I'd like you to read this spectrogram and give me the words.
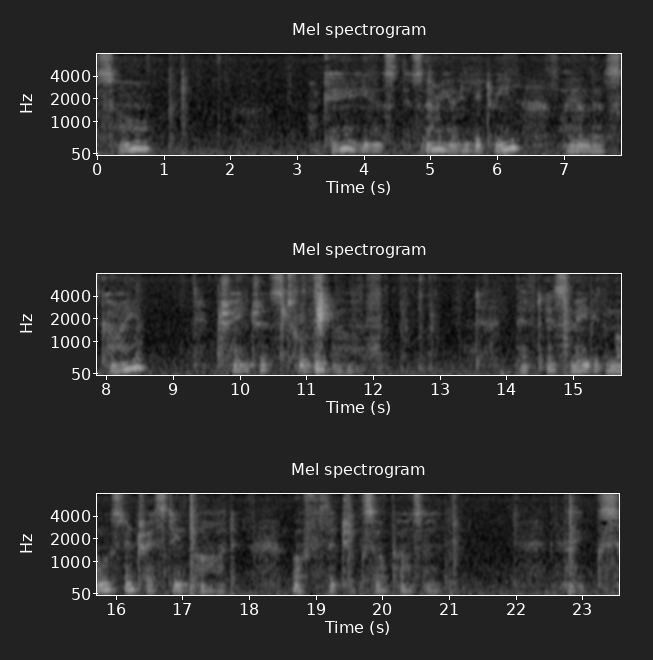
So, okay, here's this area in between where the sky changes to the earth. That is maybe the most interesting part of the jigsaw puzzle. Like so.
